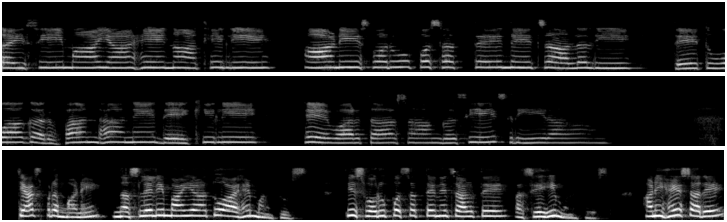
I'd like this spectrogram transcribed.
तैसी माया हे नाथिली आणि स्वरूप सत्तेने चालली. ते तुवा गर्भांधाने देखिली. हे वार्ता सांगसी श्रीराम. त्याचप्रमाणे नसलेली माया तू आहे म्हणतोस. ती स्वरूप सत्तेने चालते असेही म्हणतोस. आणि हे सारे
